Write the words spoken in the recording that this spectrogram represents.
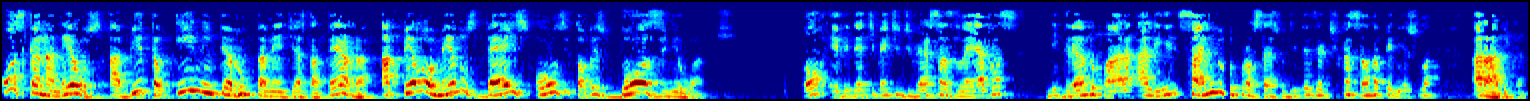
Os cananeus habitam ininterruptamente esta terra há pelo menos 10, 11, talvez 12 mil anos com, evidentemente, diversas levas migrando para ali, saindo do processo de desertificação da Península Arábica.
